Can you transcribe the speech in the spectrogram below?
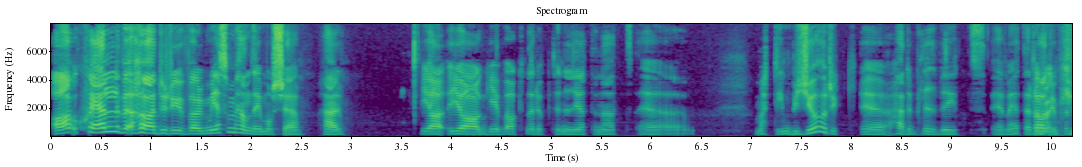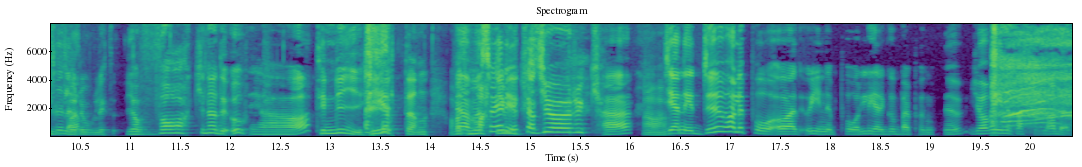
Ja, själv hörde du vad mer som hände i morse här. Jag, jag vaknade upp till nyheten att eh, Martin Björk eh, hade blivit eh, vad heter Nej, men Gud vad radioprofilen. roligt. Jag vaknade upp Ja. till nyheten av att Ja, Martin Björk... Ja. Ja. Jenny, du håller på och och är inne på lergubbar.nu. Jag var inne på Aftonbladet.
